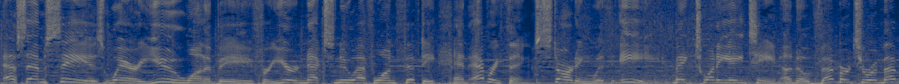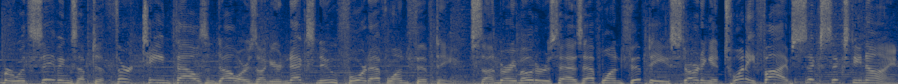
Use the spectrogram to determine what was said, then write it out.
SMC is where you want to be for your next new F 150 and everything starting with E. Make 2018 a November to remember with savings up to $13,000 on your next new Ford F 150. Sunbury Motors has F 150 starting at $25,669.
